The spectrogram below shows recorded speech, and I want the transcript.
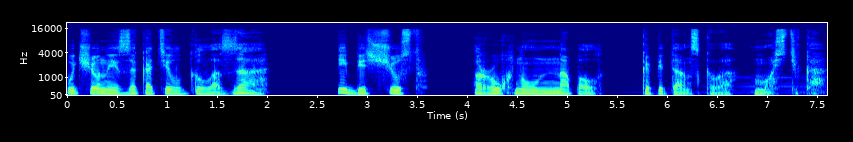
ученый закатил глаза и без чувств рухнул на пол капитанского мостика.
